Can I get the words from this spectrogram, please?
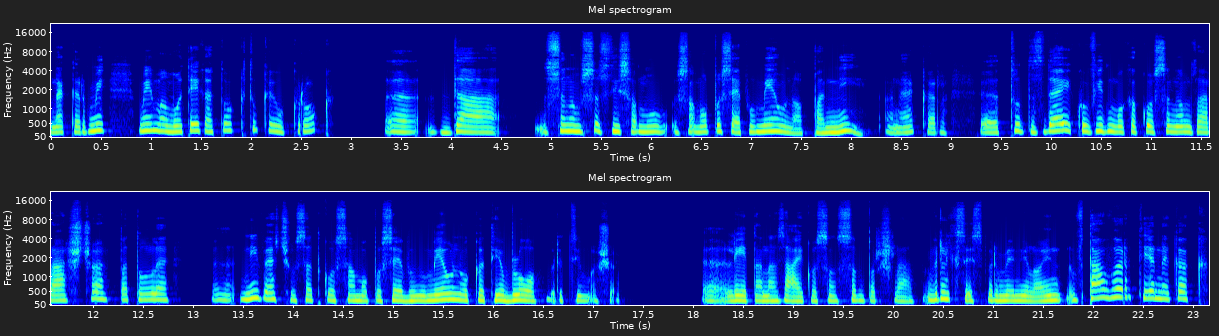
ne? ker mi, mi imamo tega toliko tukaj okrog, da se nam se zdi samo, samo po sebi umevno, pa ni. Ne, ker eh, tudi zdaj, ko vidimo, kako se nam zarašča, pa tole eh, ni več vse tako samo po sebi umevno, kot je bilo, recimo, še eh, leta nazaj, ko sem sem prišla. Veliko se je spremenilo in ta vrt je nekako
